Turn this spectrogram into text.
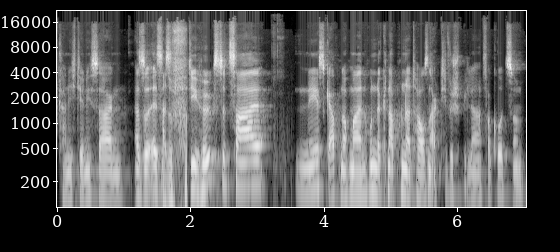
Kann ich dir nicht sagen. Also es also ist die höchste Zahl. Nee, es gab noch mal 100, knapp 100.000 aktive Spieler vor kurzem.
